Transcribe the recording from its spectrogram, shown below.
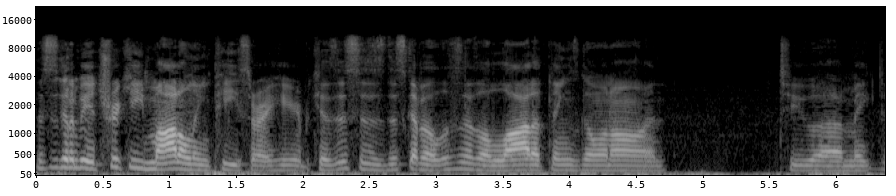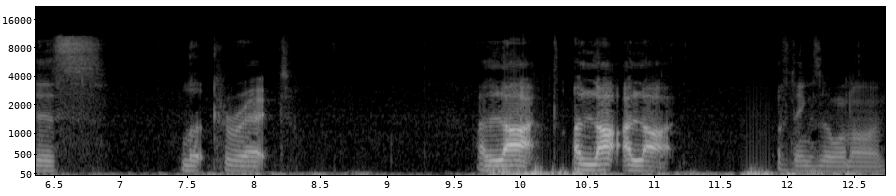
This is going to be a tricky modeling piece right here because this is this got a this has a lot of things going on to uh, make this look correct. A lot, a lot, a lot of things going on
